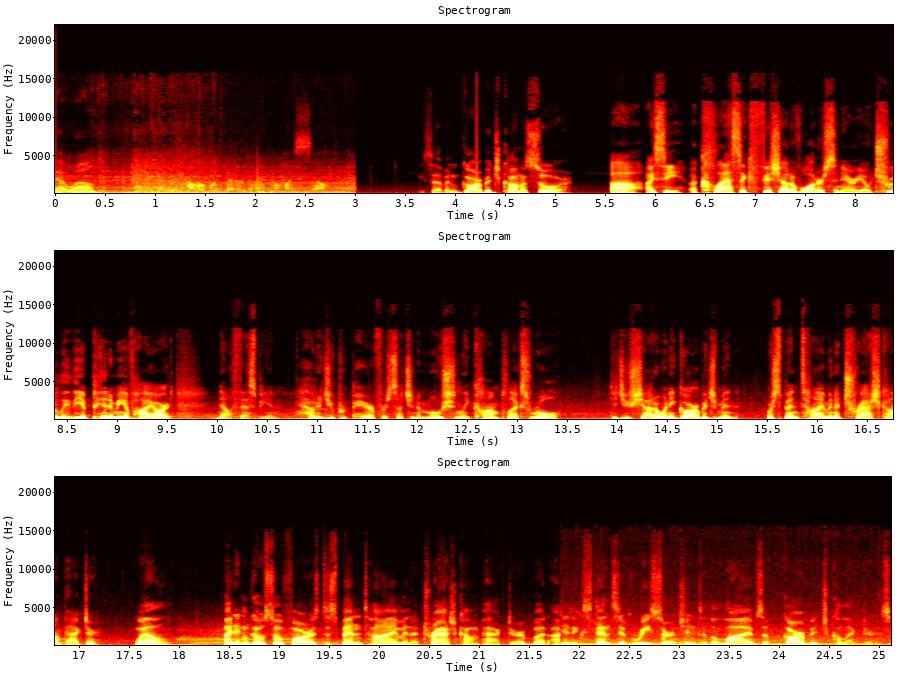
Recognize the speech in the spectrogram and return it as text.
That well. Probably better than I know myself. 7 garbage connoisseur. Ah, I see. A classic fish out of water scenario. Truly the epitome of high art. Now, Thespian, how did you prepare for such an emotionally complex role? Did you shadow any garbage men? Or spend time in a trash compactor? Well, I didn't go so far as to spend time in a trash compactor, but I did extensive research into the lives of garbage collectors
